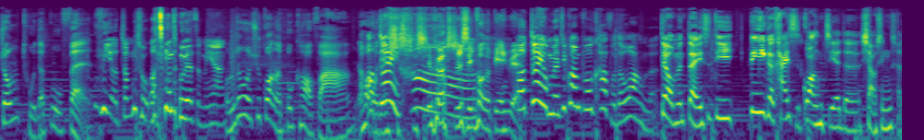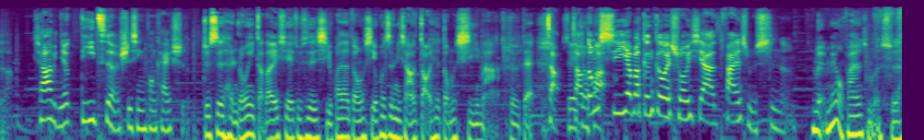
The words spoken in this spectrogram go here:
中途的部分，你有中途，我中途又怎么样？我们中途去逛了 Book Off 啊，然后我连失失心疯的边缘。哦，对，我们有去逛 Book Off，我都忘了。对，我们等于是第一第一个开始逛街的小行程了。消化饼就第一次的失心疯开始了，就是很容易找到一些就是喜欢的东西，或者你想要找一些东西嘛，对不对？找找东西，要不要跟各位说一下发生什么事呢？没没有发生什么事啊。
